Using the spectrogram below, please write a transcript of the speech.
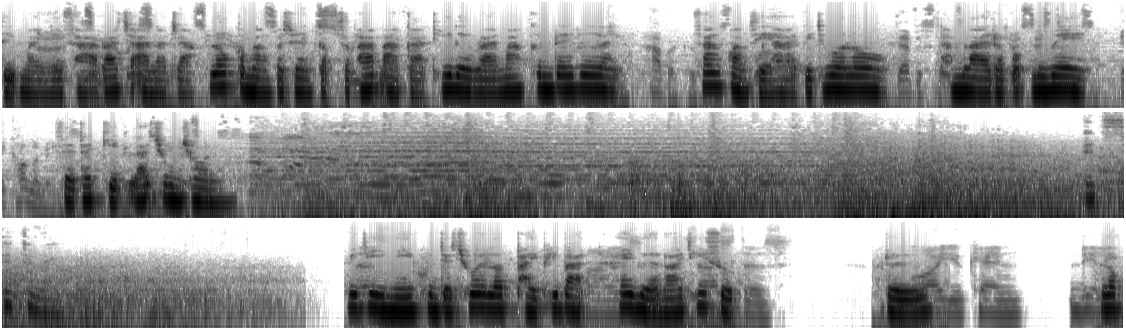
ติใหม่ในสหราชอาณาจักรโลกกำลังเผชิญกับสภาพอากาศที่เลวร้ายมากขึ้นเรื่อยๆ สร้างความเสียหายไปทั่วโลกทำลายระบบนิเวศ เศรษฐกิจและชุมชน etc. วิธีนี้คุณจะช่วยลดภัยพิบัติให้เหลือน้อยที่สุด หรือลบ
